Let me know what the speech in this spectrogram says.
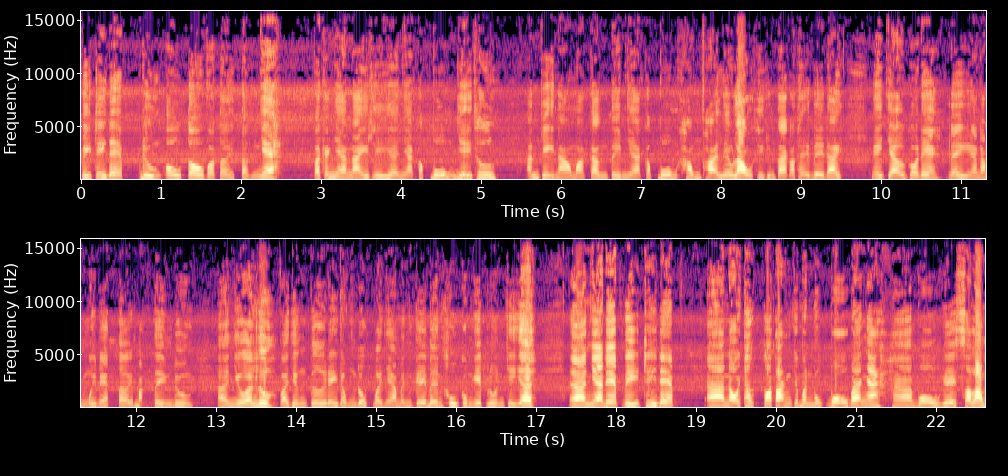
Vị trí đẹp, đường ô tô vào tới tận nhà. Và căn nhà này thì à, nhà cấp 4 dễ thương. Anh chị nào mà cần tìm nhà cấp 4 không phải leo lầu thì chúng ta có thể về đây ngay chợ Gò Đen. Đây à, 50m tới mặt tiền đường à, nhựa lương và dân cư ở đây đông đúc và nhà mình kế bên khu công nghiệp luôn anh chị ơi. À, nhà đẹp vị trí đẹp à, nội thất có tặng cho mình một bộ bàn ăn à, bộ ghế salon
